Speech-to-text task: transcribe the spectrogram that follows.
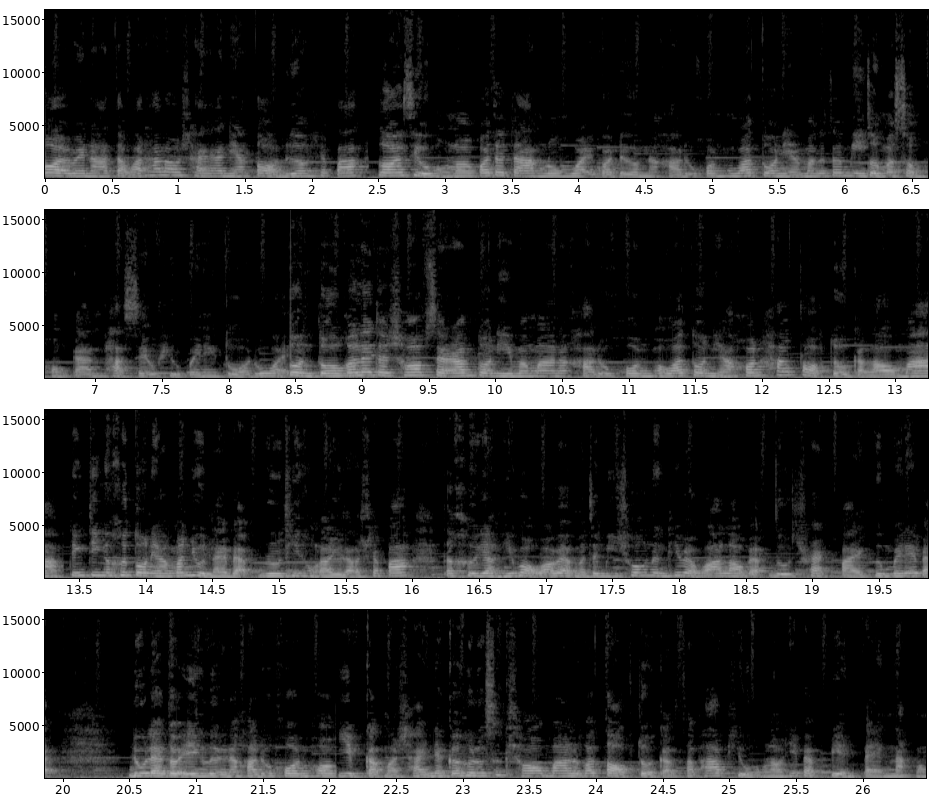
รอยไว้นะ แต่ว่าถ้าเราใช้อันนี้ต่อเนื่องใช่ปะรอยสิวของเราก็จะจางลงไวกว่าเดิมนะคะ ทุกคนเพราะว่าตัวนี้มันก็จะมีส่วนผสมของการผลัดเซลล์ผิวไปในตัวด้วย ส่วนตัวก็เลยจะชอบเซรั่มตัวนี้มากๆนะคะ ทุกคนเพราะว่าตัวนี้ค่อนข้างตอบโจทย์กับเรามาก จริงๆก็คือตัวนี้มันอยู่ในแบบรูทีนของเราอยู่แล้วใช่ปะแต่คืออย่างที่บอกว่าแบบมันจะมีช่วงหนึ่งที่แบบว่าเราแบบดูแทร็กไปคือไม่ได้แบบ ดูแลตัวเองเลยนะคะ ทุกคนพอหยิบกลับมาใช้เนี่ยก็คือรู้สึกชอบมากแล้วก็ตอบโจทย์กับสภาพผิวของเราที่แบบเปลี่ยนแปลงหนักมา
